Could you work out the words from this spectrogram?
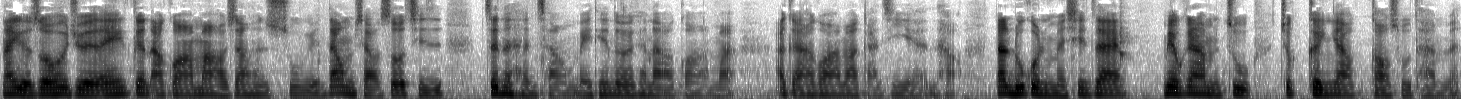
那有时候会觉得，哎，跟阿公阿妈好像很疏远，但我们小时候其实真的很长，每天都会看到阿公阿妈，啊，跟阿公阿妈感情也很好。那如果你们现在没有跟他们住，就更要告诉他们，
